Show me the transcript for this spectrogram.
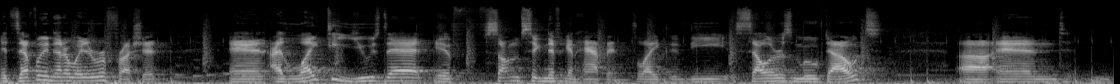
it's definitely another way to refresh it, and I like to use that if something significant happened, like the sellers moved out, uh, and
